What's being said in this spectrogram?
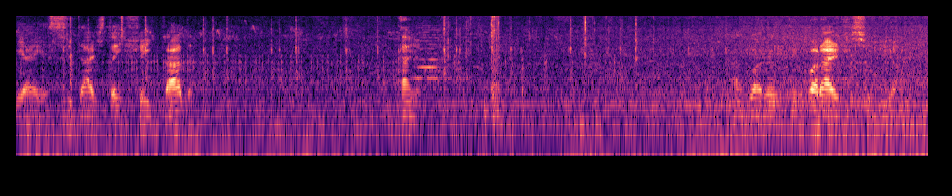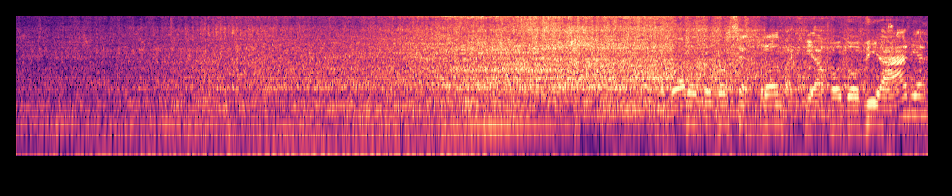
E a cidade está enfeitada. Aí, Agora eu tenho coragem de subir, ó. concentrando aqui a rodoviária,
